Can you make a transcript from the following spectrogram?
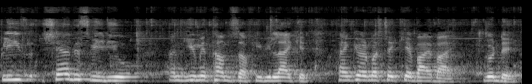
Please share this video and give me a thumbs up if you like it. Thank you very much. Take care. Bye bye good day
